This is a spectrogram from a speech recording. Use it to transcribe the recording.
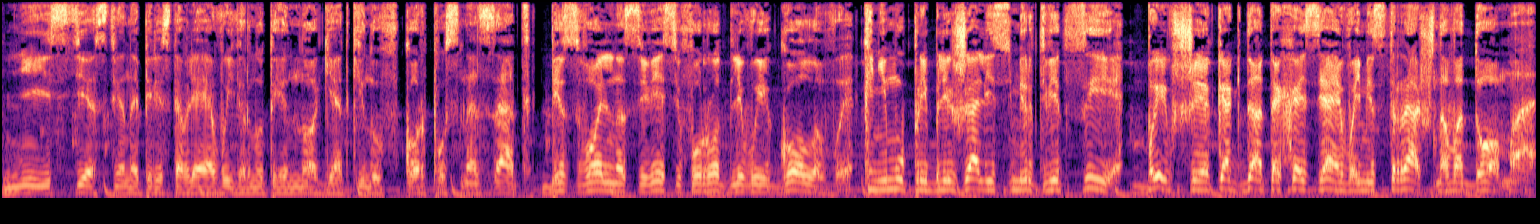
Неестественно переставляя вывернутые ноги, откинув корпус назад, безвольно свесив уродливые головы, к нему приближались мертвецы, бывшие когда-то хозяевами страшного дома.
